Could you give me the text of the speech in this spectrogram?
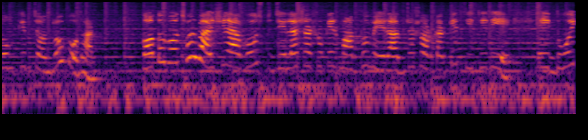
বঙ্কিমচন্দ্র প্রধান। গত বছর বাইশে আগস্ট জেলা শাসকের মাধ্যমে রাজ্য সরকারকে চিঠি দিয়ে এই দুই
